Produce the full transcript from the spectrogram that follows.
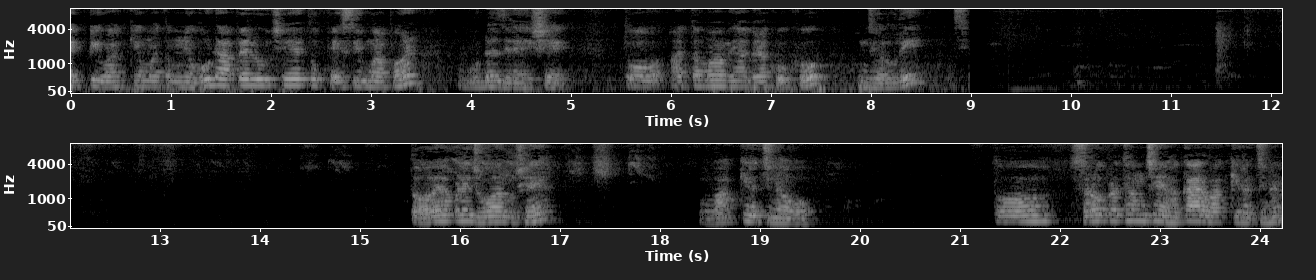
એક્ટિવ વાક્યમાં તમને વુડ આપેલું છે, તો પેસિવમાં પણ વુડ જ રહેશે. તો આ તમામ યાદ રાખવું ખૂબ જરૂરી છે તો હવે આપણે જોવાનું છે વાક્ય રચનાઓ. તો સર્વપ્રથમ છે હકાર વાક્ય રચના.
